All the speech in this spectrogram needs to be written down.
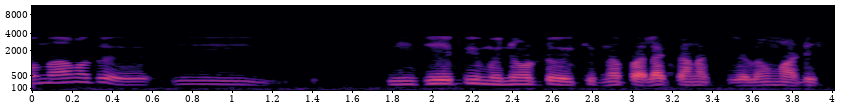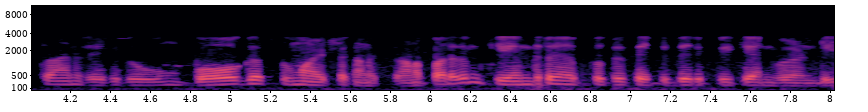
ഒന്നാമത് ഈ ബി ജെ പി മുന്നോട്ട് വയ്ക്കുന്ന പല കണക്കുകളും അടിസ്ഥാനരഹിതവും ബോഗസുമായിട്ടുള്ള കണക്കുകളാണ്. പലതും കേന്ദ്ര നേതൃത്വത്തെ തെറ്റിദ്ധരിപ്പിക്കാൻ വേണ്ടി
